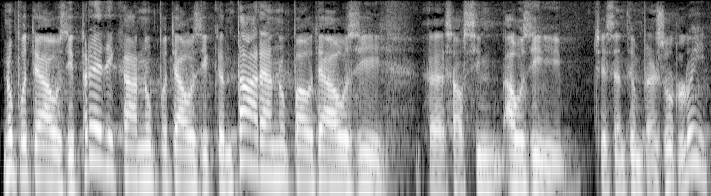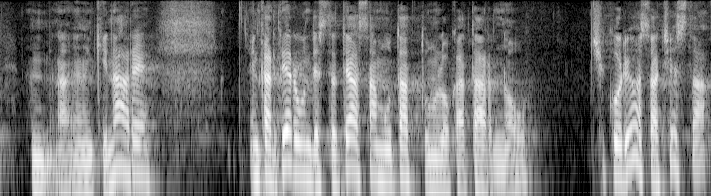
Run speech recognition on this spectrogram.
Nu putea auzi predica, nu putea auzi cântarea, nu putea auzi uh, sau sim, auzi ce se întâmplă în jurul lui, în, în închinare. În cartierul unde stătea s-a mutat un locatar nou și curios acesta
